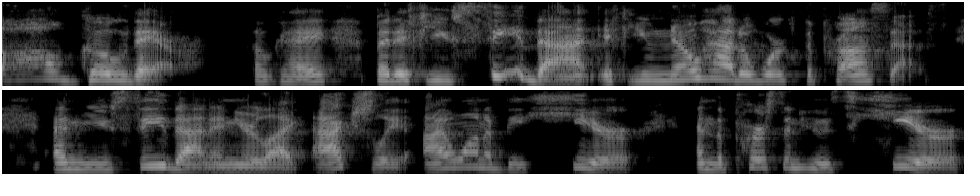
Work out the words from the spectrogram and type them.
all go there okay but if you see that if you know how to work the process and you see that and you're like actually i want to be here and the person who's here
